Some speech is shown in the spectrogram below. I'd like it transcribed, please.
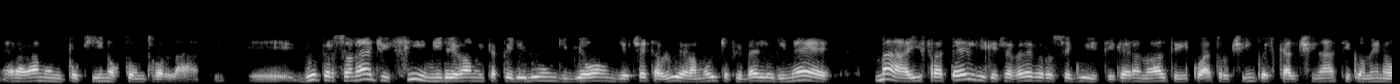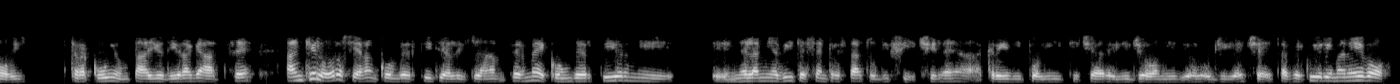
eravamo un pochino controllati. E due personaggi simili, avevamo i capelli lunghi, biondi, eccetera, lui era molto più bello di me, ma i fratelli che ci avrebbero seguiti, che erano altri 4-5 scalcinati come noi, tra cui un paio di ragazze, anche loro si erano convertiti all'Islam. Per me convertirmi eh, nella mia vita è sempre stato difficile a credi politici, a religioni, ideologie, eccetera, per cui rimanevo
